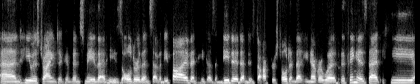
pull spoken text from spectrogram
And he was trying to convince me that he's older than 75 and he doesn't need it. And his doctors told him that he never would. The thing is that he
